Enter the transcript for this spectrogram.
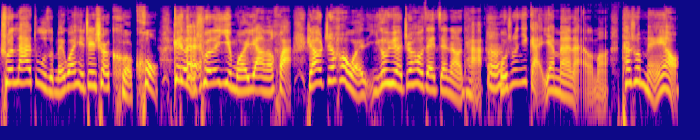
说拉肚子没关系，这事儿可控。”跟你说的一模一样的话。然后之后我一个月之后再见到他，我说：“你改燕麦奶了吗？”他说：“没有。”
